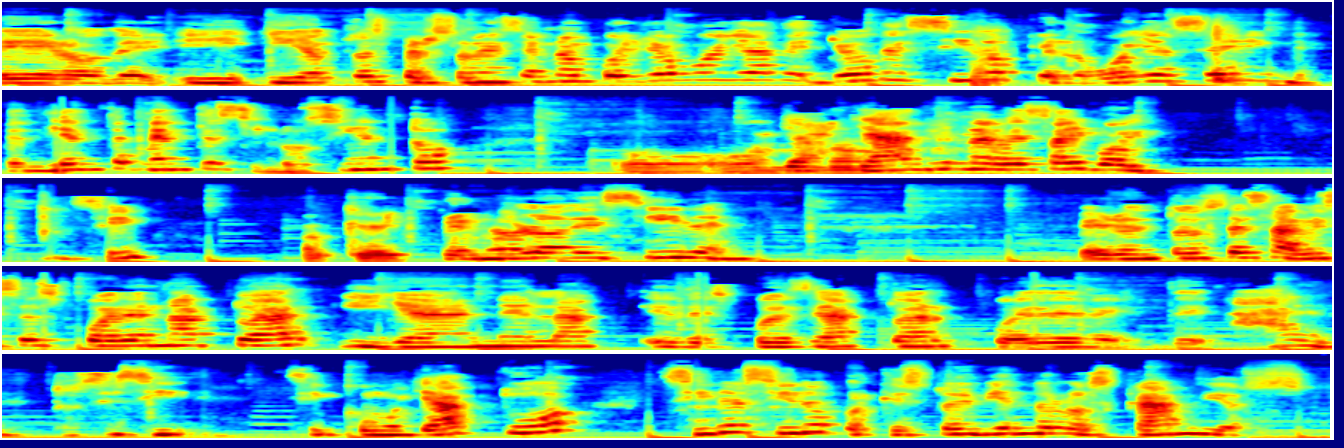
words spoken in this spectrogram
pero de, y, otras personas dicen, no, pues yo voy a, yo decido que lo voy a hacer independientemente si lo siento o, ya, ya de una vez ahí voy, ¿sí? Ok. No lo deciden. pero entonces a veces pueden actuar y ya en el eh, después de actuar puede de, ah, entonces sí, sí, como ya actuó, sí decido porque estoy viendo los cambios.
